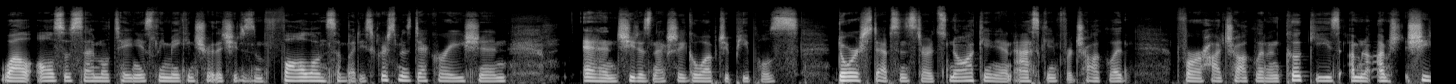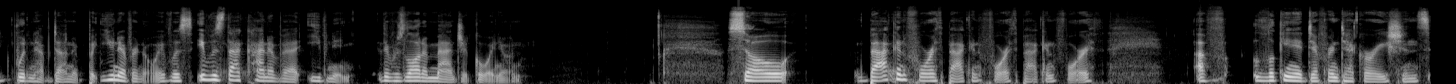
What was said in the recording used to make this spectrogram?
while also simultaneously making sure that she doesn't fall on somebody's Christmas decoration and she doesn't actually go up to people's doorsteps and starts knocking and asking for chocolate for hot chocolate and cookies. I'm not i'm she wouldn't have done it but you never know. It was it was that kind of a evening there was a lot of magic going on. So back and forth, back and forth, back and forth of looking at different decorations.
